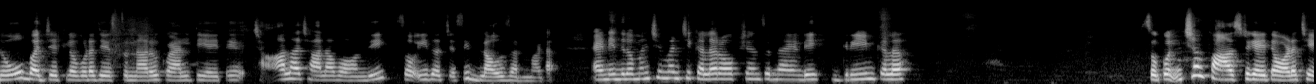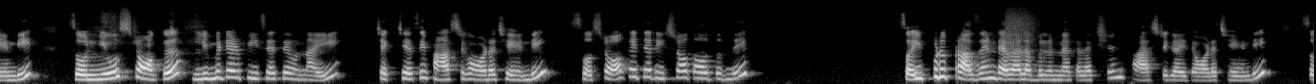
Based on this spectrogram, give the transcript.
లో బడ్జెట్లో కూడా చేస్తున్నారు. క్వాలిటీ అయితే చాలా చాలా బాగుంది. సో ఇది వచ్చేసి బ్లౌజ్ అన్నమాట. అండ్ ఇందులో మంచి మంచి కలర్ ఆప్షన్స్ ఉన్నాయండి. Green colour. సో కొంచెం ఫాస్ట్గా అయితే ఆర్డర్ చేయండి. So new stock limited pieces ఉన్నాయి. చెక్ చేసి ఫాస్ట్గా ఆర్డర్ చేయండి. సో స్టాక్ అయితే రీస్టాక్ అవుతుంది. సో ఇప్పుడు ప్రజెంట్ అవైలబుల్ ఉన్న కలెక్షన్ ఫాస్ట్గా అయితే ఆర్డర్ చేయండి. సో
